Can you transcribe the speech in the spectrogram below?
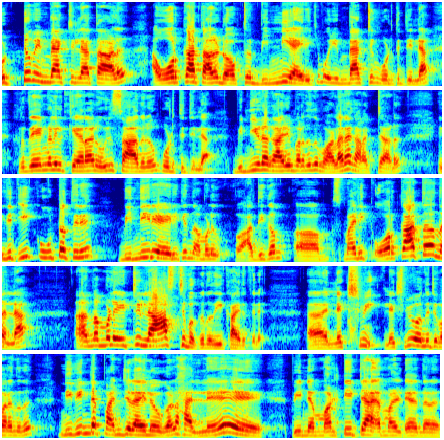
ഒട്ടും ഇമ്പാക്റ്റ് ഇല്ലാത്ത ആൾ ഓർക്കാത്ത ആൾ ഡോക്ടർ ബിന്നി ആയിരിക്കും. ഒരു ഇമ്പാക്റ്റും കൊടുത്തിട്ടില്ല. ഹൃദയങ്ങളിൽ കയറാൻ ഒരു സാധനവും കൊടുത്തിട്ടില്ല. ബിന്നിയുടെ കാര്യം പറഞ്ഞത് വളരെ കറക്റ്റാണ് ഇത് ഈ കൂട്ടത്തിൽ ബിന്നിനെ ആയിരിക്കും നമ്മൾ അധികം സ്മരി ഓർക്കാത്തതെന്നല്ല നമ്മൾ ഏറ്റവും ലാസ്റ്റ് വെക്കുന്നത് ഈ കാര്യത്തിൽ ലക്ഷ്മി ലക്ഷ്മി വന്നിട്ട് പറയുന്നത് നിവിന്റെ പഞ്ച് ഡയലോഗുകൾ ഹല്ലേ? പിന്നെ മൾട്ടി ടാ മൾട്ടി എന്താണ്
